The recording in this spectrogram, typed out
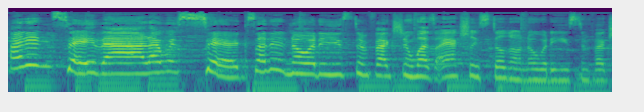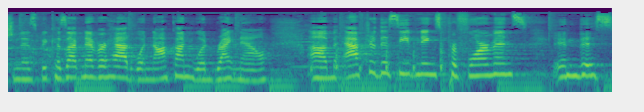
I didn't say that. I was six. I didn't know what a yeast infection was. I actually still don't know what a yeast infection is because I've never had one. Knock on wood right now. Um, after this evening's performance in this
